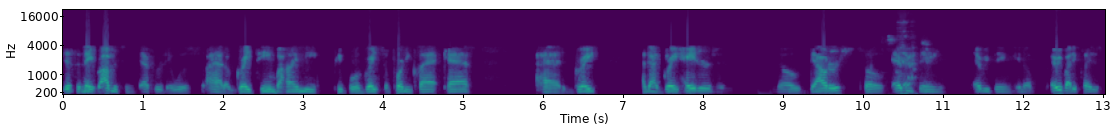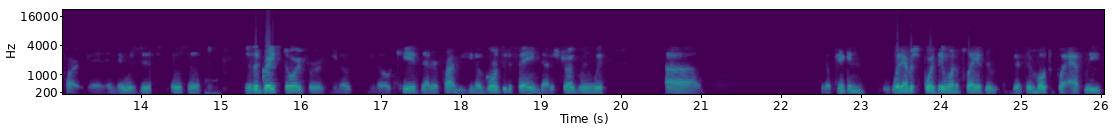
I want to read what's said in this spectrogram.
just a Nate Robinson effort. It was, I had a great team behind me, people, a great supporting cast. I had great, I got great haters and, you know, doubters. So everything, everything, you know, everybody played his part, and, and it was just, it was a, just a great story for you know, you know, kids that are probably you know going through the same, that are struggling with, uh, you know, picking whatever sport they want to play if they're if they're multiple athletes,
